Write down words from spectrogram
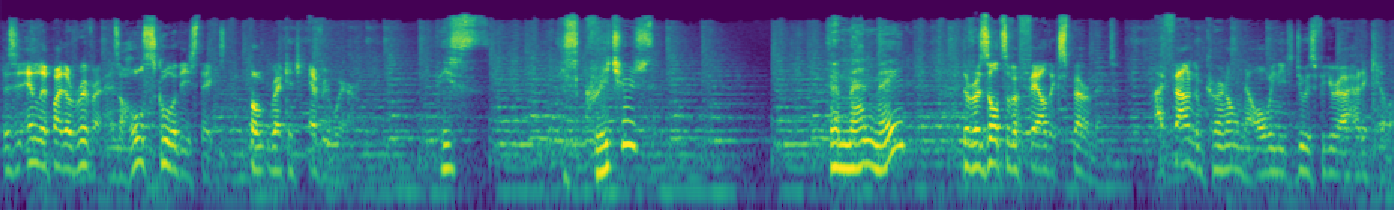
There's an inlet by the river. It has a whole school of these things. Boat wreckage everywhere. These. these creatures? They're man made? The results of a failed experiment. I found them, Colonel. Now all we need to do is figure out how to kill them.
